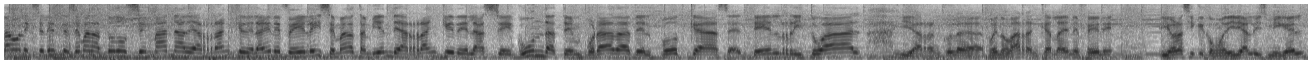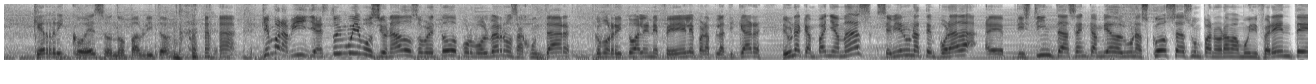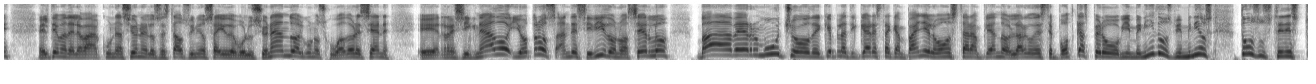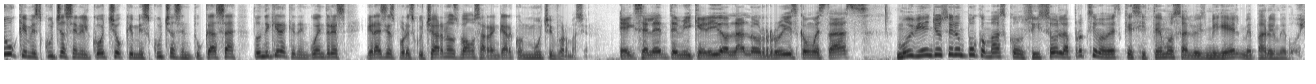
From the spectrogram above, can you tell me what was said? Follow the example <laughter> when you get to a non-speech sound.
Hola, hola, excelente semana a todos. Semana de arranque de la NFL y semana también de arranque de la segunda temporada del podcast del ritual. Ay, arrancó la. Bueno, va a arrancar la NFL. Y ahora sí que, como diría Luis Miguel, Qué rico eso, ¿no, Pablito? <laughs> ¡Qué maravilla! Estoy muy emocionado, sobre todo por volvernos a juntar como ritual NFL para platicar de una campaña más. Se viene una temporada eh, distinta, se han cambiado algunas cosas, un panorama muy diferente. El tema de la vacunación en los Estados Unidos ha ido evolucionando. Algunos jugadores se han eh, resignado y otros han decidido no hacerlo. Va a haber mucho de qué platicar esta campaña y lo vamos a estar ampliando a lo largo de este podcast. Pero bienvenidos, bienvenidos todos ustedes, tú que me escuchas en el coche o que me escuchas en tu casa, donde quiera que te encuentres. Gracias por escucharnos. Vamos a arrancar con mucha información. Excelente, mi querido Lalo Ruiz, ¿cómo estás? Muy bien, yo seré un poco más conciso. La próxima vez que citemos a Luis Miguel, me paro y me voy.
